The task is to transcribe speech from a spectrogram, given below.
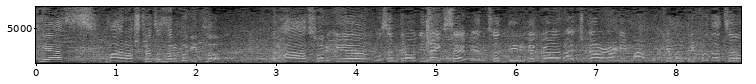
इतिहास महाराष्ट्राचं जर बघितलं तर हा स्वर्गीय वसंतरावजी नाईक साहेब यांचं दीर्घकाळ राजकारण आणि मा मुख्यमंत्री पदाचं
